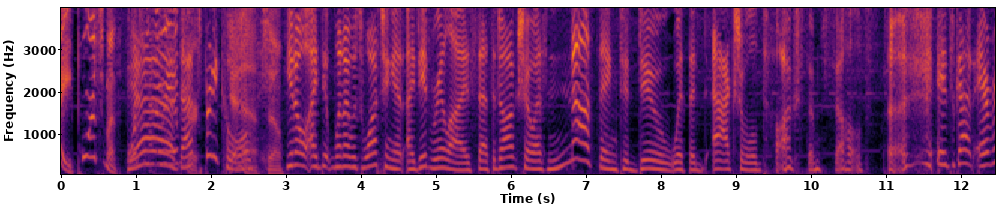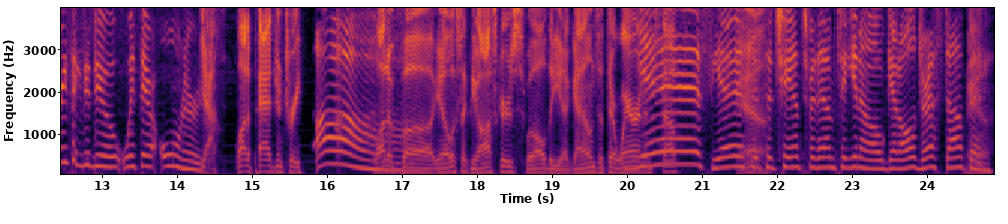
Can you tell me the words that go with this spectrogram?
Hey, Portsmouth. Portsmouth, yeah, that's pretty cool. Yeah. So you know, I did when I was watching it, I did realize that the dog show has nothing to do with the actual dogs themselves. it's got everything to do with their owners. yeah, a lot of pageantry. Oh. A lot of uh, you know, looks like the Oscars with all the uh, gowns that they're wearing and stuff. Yes, yes. Yeah. It's a chance for them to, you know, get all dressed up and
